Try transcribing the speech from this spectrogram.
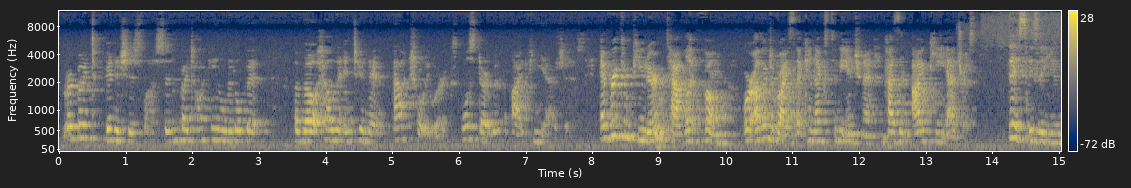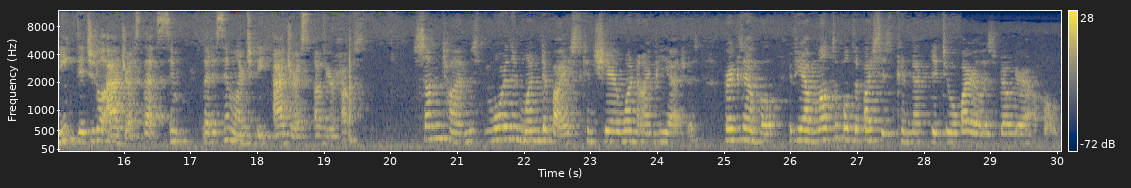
We're going to finish this lesson by talking a little bit about how the internet actually works. We'll start with IP address. Every computer, tablet, phone, or other device that connects to the internet has an IP address. This is a unique digital address that, that is similar to the address of your house. Sometimes more than one device can share one IP address. For example, if you have multiple devices connected to a wireless router at home.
